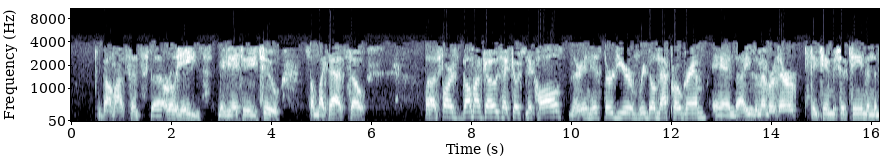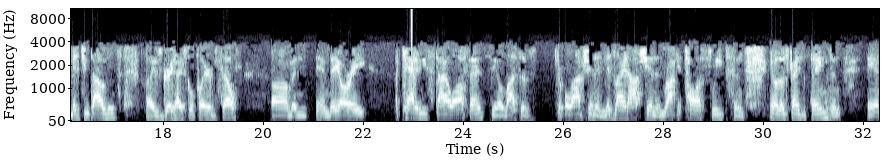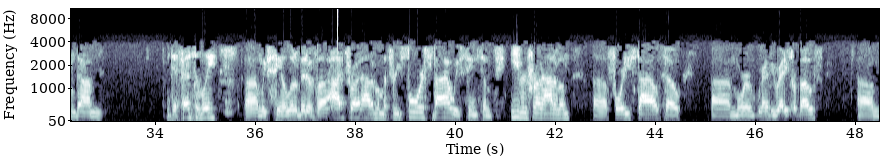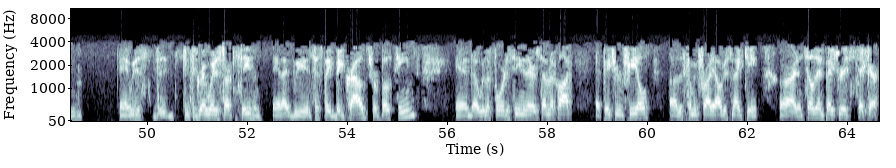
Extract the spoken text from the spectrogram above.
Bellmont since the early '80s, maybe in 1882, something like that. So. Uh, as far as Bellmont goes, head coach Nick Halls, they're in his third year of rebuilding that program, and uh, he was a member of their state championship team in the mid 2000s. Uh, a great high school player himself, um, and and they are a academy style offense. You know, lots of triple option and midline option and rocket toss sweeps and you know those kinds of things. And and um, defensively, um, we've seen a little bit of uh, odd front out of them, a three-four style. We've seen some even front out of them, uh, 40 style. So um, we're we're going to be ready for both. Um, and we just, it's a great way to start the season. And I, we anticipate big crowds for both teams. And uh, we look forward to seeing you there at 7 o'clock at Patriot Field uh, this coming Friday, August 19th. All right. Until then, Patriots, take care.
